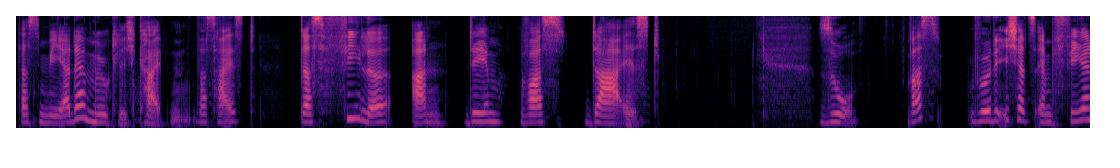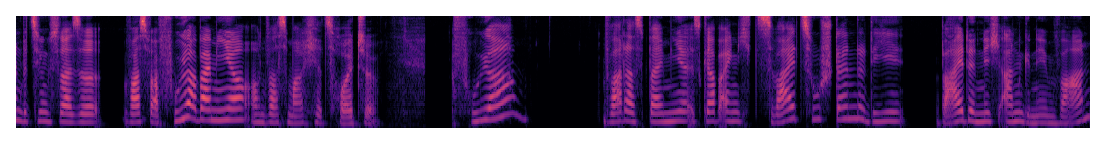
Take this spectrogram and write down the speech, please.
das Mehr der Möglichkeiten. Das heißt, das viele an dem, was da ist. So, was würde ich jetzt empfehlen, beziehungsweise was war früher bei mir und was mache ich jetzt heute? Früher war das bei mir, es gab eigentlich zwei Zustände, die beide nicht angenehm waren.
